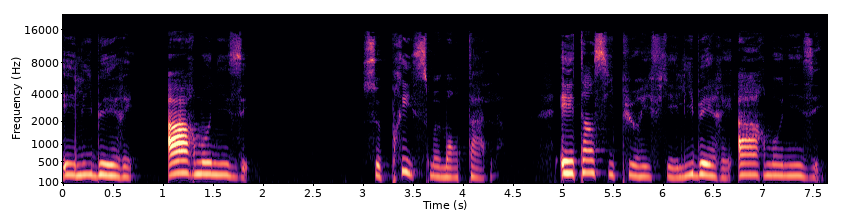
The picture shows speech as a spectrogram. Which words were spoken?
et libéré, harmonisé. Ce prisme mental est ainsi purifié, libéré, harmonisé.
